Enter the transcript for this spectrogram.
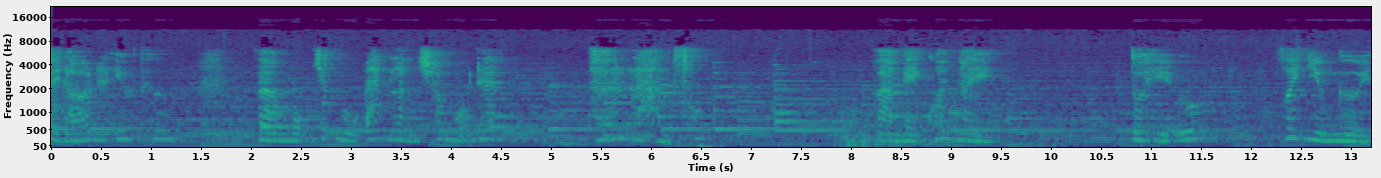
ai đó để yêu thương và một giấc ngủ an lành sau mỗi đêm, thế là hạnh phúc. Và ngày qua ngày, tôi hiểu với nhiều người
